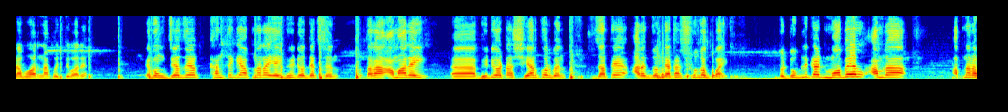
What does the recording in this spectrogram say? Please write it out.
ব্যবহার না করতে পারে। এবং যে যেখান থেকে আপনারা এই ভিডিও দেখছেন, তারা আমার এই ভিডিওটা শেয়ার করবেন, যাতে আরেকজন দেখার সুযোগ পায়। তো ডুপ্লিকেট মোবাইল আমরা আপনারা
